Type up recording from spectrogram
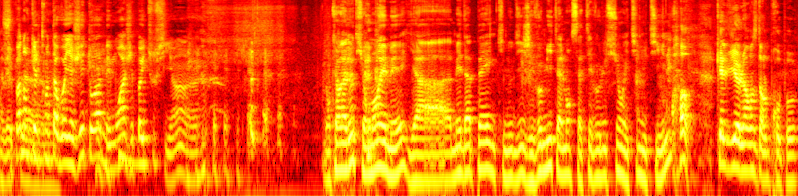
Je sais pas dans quel train t'as voyagé toi, mais moi j'ai pas eu de soucis. Hein. euh. Donc il y en a d'autres qui ont moins aimé. Il y a Meda Payne qui nous dit J'ai vomi tellement cette évolution est inutile. Oh, quelle violence dans le propos.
